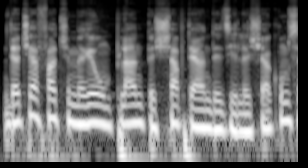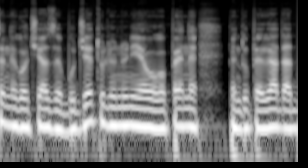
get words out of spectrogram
de aceea face mereu un plan pe șapte ani de zile și acum se negociază bugetul Uniunii Europene pentru perioada 2021-2027.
